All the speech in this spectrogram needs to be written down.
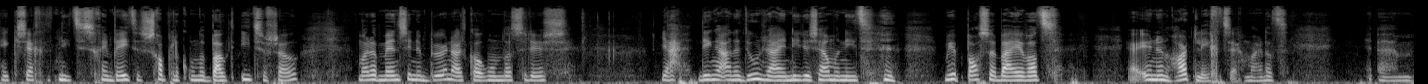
ik zeg het niet, het is geen wetenschappelijk onderbouwd iets of zo. Maar dat mensen in een burn-out komen omdat ze dus ja, dingen aan het doen zijn die dus helemaal niet meer passen bij wat er in hun hart ligt, zeg maar. Dat, um,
